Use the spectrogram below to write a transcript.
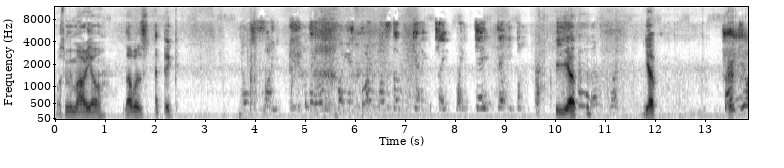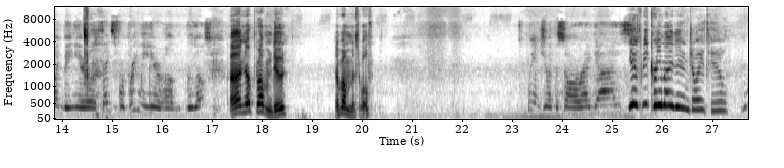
What's me, Mario? That was epic. That was fun. The only funniest part was them getting chased by Game Babe. Yep. Oh, was. Yep. I enjoyed being here. Uh, thanks for bringing me here, um, Lugos. Uh, no problem, dude. No problem, Mr. Wolf. We enjoyed the song, right, guys? Yes, me, Cream, I did enjoy it too. You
